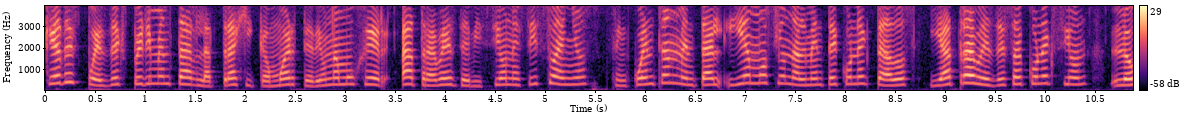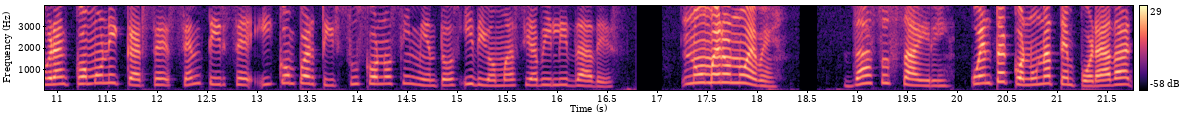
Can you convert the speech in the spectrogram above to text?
que después de experimentar la trágica muerte de una mujer a través de visiones y sueños, se encuentran mental y emocionalmente conectados y a través de esa conexión logran comunicarse, sentirse y compartir sus conocimientos, idiomas y habilidades. Número 9. The Society cuenta con una temporada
